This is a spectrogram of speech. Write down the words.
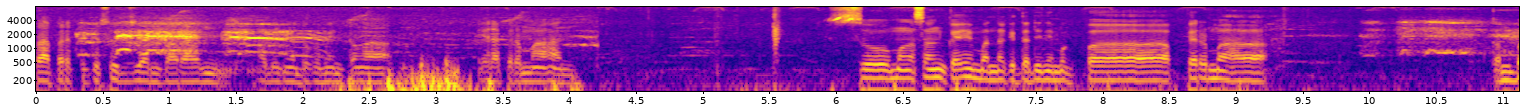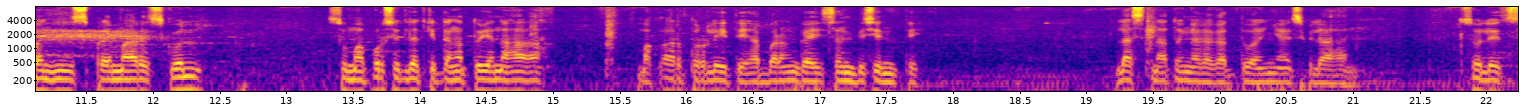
property kusod dyan para halin nga dokumento nga era pirmahan. So mga sangkay man na kita din magpa-perma ha Kambanis Primary School. So mapursidlat kita nga to yan na MacArthur Leyte Barangay San Vicente. Last nato nga kakadtuan niya eskwelahan. So let's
